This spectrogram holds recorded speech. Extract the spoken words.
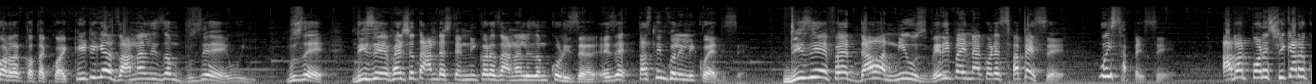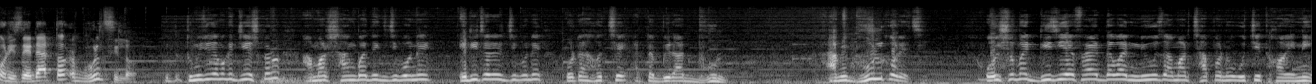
করার কথা কয় ক্রিটিক্যাল জার্নালিজম বুঝে, উই, বুঝে। ডিজিএফ এর সাথে আন্ডারস্ট্যান্ডিং করে জার্নালিজম করিছে। এই যে তাসলিম কলিলি কয়ে দিছে ডিজিএফ এর দেওয়া নিউজ ভেরিফাই না করে ছাপাইছে, উই ছাপাইছে। আবার পরে স্বীকারও করিছে, এটা তো ভুল ছিল। তুমি যদি আমাকে জিজ্ঞেস করো, আমার সাংবাদিক জীবনে এডিটরের জীবনে ওটা হচ্ছে একটা বিরাট ভুল। আমি ভুল করেছি। ওই সময় ডিজিএফআই এর দেওয়া নিউজ আমার ছাপানো উচিত হয়নি।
